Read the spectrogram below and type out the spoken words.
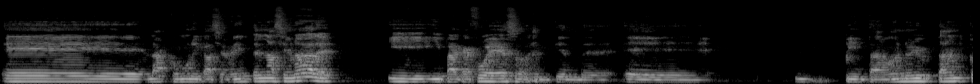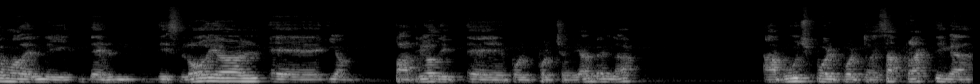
eh, las comunicaciones internacionales. Y, para qué fue eso? ¿Entiendes? Eh, pintaron el New York Times como del, del disloyal eh, y unpatriotic eh, por, por ¿verdad? A Bush por, por todas esas prácticas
